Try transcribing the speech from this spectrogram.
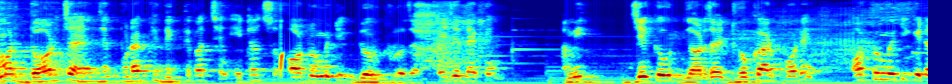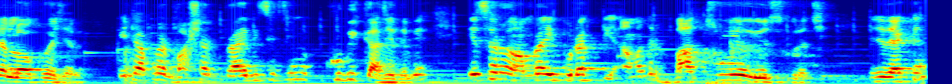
আমার দরজায় যে প্রোডাক্টটি দেখতে পাচ্ছেন, এটা হচ্ছে অটোমেটিক ডোর ক্লোজার এই যে দেখেন, আমি যে কেউ দরজায় ঢোকার পরে অটোমেটিক এটা লক হয়ে যাবে। এটা আপনার বাসার প্রাইভেসির জন্য খুবই কাজে দেবে। এছাড়াও আমরা এই প্রোডাক্টটি আমাদের বাথরুমেও ইউজ করেছি। এই যে দেখেন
